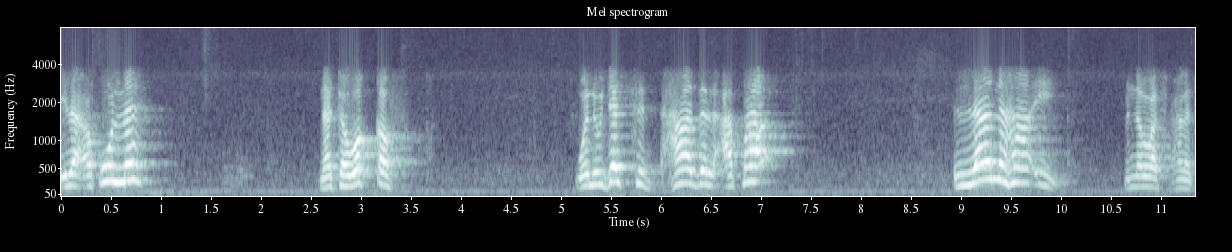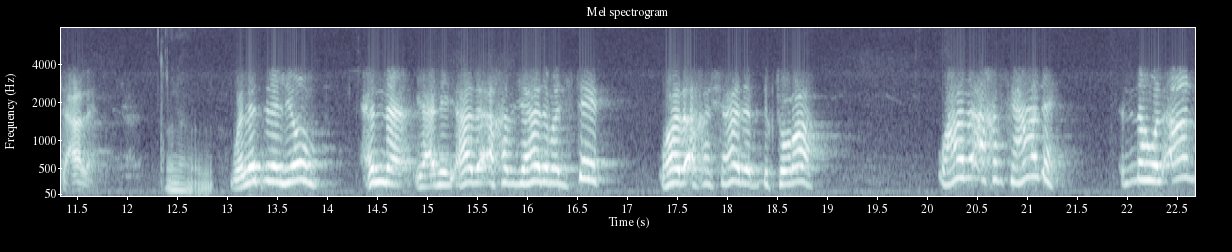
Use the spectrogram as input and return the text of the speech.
إلى عقولنا نتوقف ونجسد هذا العطاء لا نهائي من الله سبحانه وتعالى. نعم. ولدنا اليوم حنا يعني هذا أخذ شهادة ماجستير وهذا أخذ شهادة دكتوراه وهذا أخذ شهادة إنه الآن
